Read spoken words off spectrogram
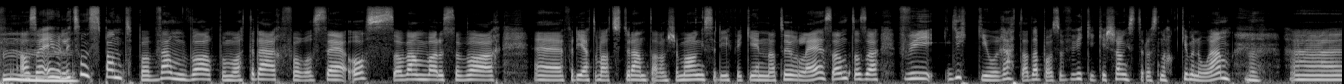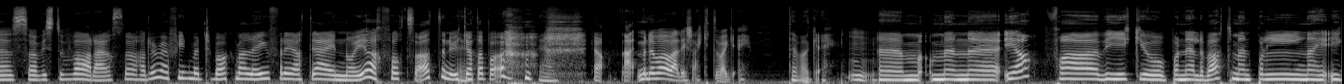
Mm. Altså, jeg er jo litt sånn spent på hvem var på en måte der for å se oss, og hvem var det som var uh, fordi at det var et studentarrangement, så de fikk inn naturlig. Sant? Altså, for vi gikk jo rett etterpå, så vi fikk ikke sjanse til å snakke med noen. Eh, så hvis du var der, så hadde det vært fint med tilbakemelding, fordi at jeg noier fortsatt en uke Ja. etterpå. Ja. ja, nei, men det var veldig kjekt. Det var gøy. Det var gøy. Mm. Um, men ja, fra, vi gikk jo paneldebatt, men på, nei, i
